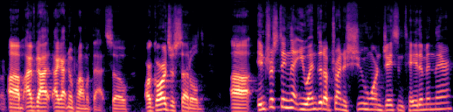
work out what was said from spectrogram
Okay. um, I've got I got no problem with that. So our guards are settled. Uh, interesting that you ended up trying to shoehorn Jayson Tatum in there,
